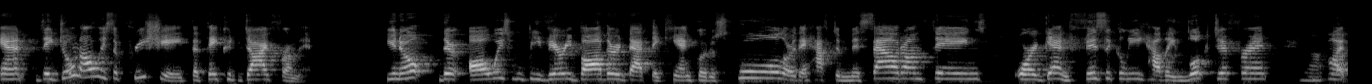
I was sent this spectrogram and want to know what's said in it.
and they don't always appreciate that they could die from it. You know, they always will be very bothered that they can't go to school or they have to miss out on things or again, physically, how they look different. Yeah. But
